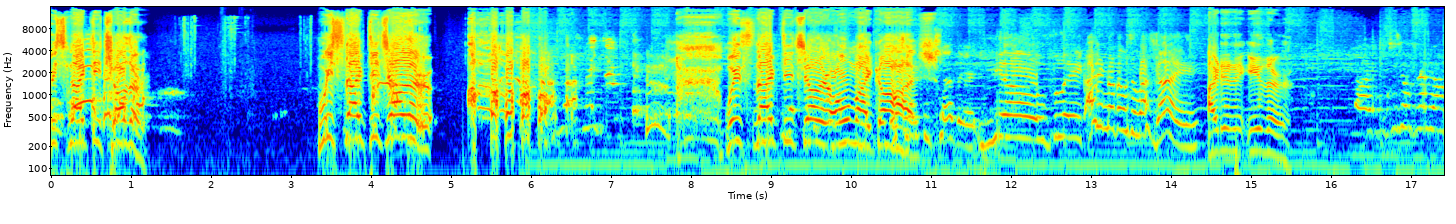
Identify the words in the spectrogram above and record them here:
We sniped each other! We sniped each other! we sniped each other, oh my gosh! Each other. Yo, Blake. I didn't know that was the last guy. I didn't either. Just open up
